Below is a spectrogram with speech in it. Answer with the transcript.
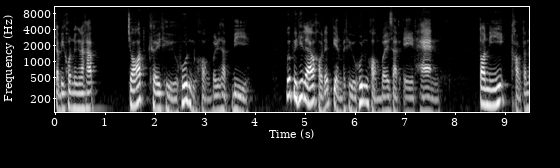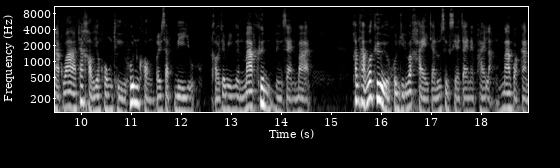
กับอีกคนหนึ่งนะครับจอร์ดเคยถือหุ้นของบริษัท B เมื่อปีที่แล้วเขาได้เปลี่ยนไปถือหุ้นของบริษัท A แทน ตอนนี้เขาตระหนักว่าถ้าเขายังคงถือหุ้นของบริษัท B อยู่ เขาจะมีเงินมากขึ้น 1 0 0 0 0แบาท คำถามก็คือคุณคิดว่าใครจะรู้สึกเสียใจในภายหลังมากกว่ากัน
